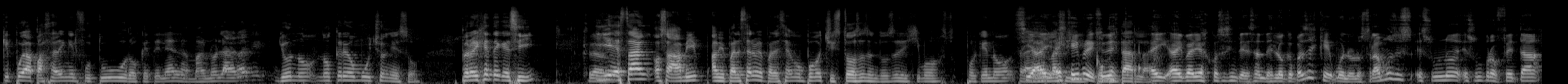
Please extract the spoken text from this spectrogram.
qué pueda pasar en el futuro, que te lean la mano, la verdad que yo no, no creo mucho en eso, pero hay gente que sí. Claro. Y están, o sea, a mí, a mi parecer me parecían un poco chistosas, entonces dijimos, ¿por qué no Sí, hay, traerlas es que hay y comentarlas? hay, hay varias cosas interesantes. Lo que pasa es que, bueno, Nostradamus es, es, uno, es un profeta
